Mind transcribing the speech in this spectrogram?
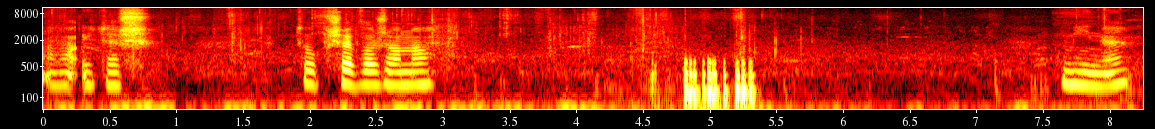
O, i też tu przewożono miny.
